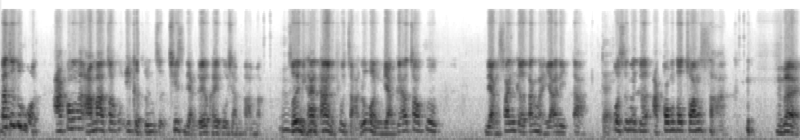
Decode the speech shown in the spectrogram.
但是如果阿公跟阿妈照顾一个孙子，其实两个又可以互相帮忙。所以你看它很复杂，如果两个要照顾。两三个当然压力大，对，或是那个阿公都装傻，对不对？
